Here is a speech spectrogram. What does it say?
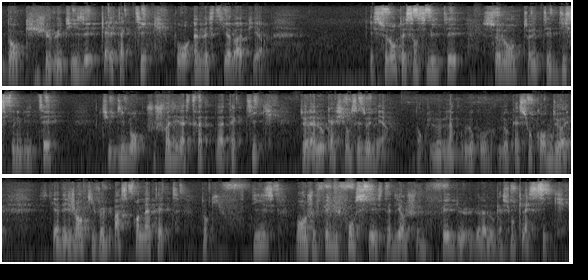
Donc, je vais utiliser quelle tactique pour investir dans la pierre? Et selon tes sensibilités, selon tes disponibilités, tu dis, bon, je choisis la, tactique de la location saisonnière. Donc, la location courte durée. Il y a des gens qui ne veulent pas se prendre la tête. Donc ils disent, bon, je fais du foncier, c'est-à-dire je fais de, la location classique.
